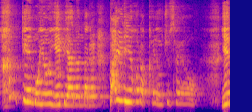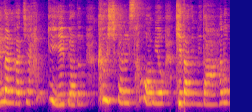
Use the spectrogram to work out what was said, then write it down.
함께 모여 예배하는 날을 빨리 허락하여 주세요. 옛날같이 함께 예배하던 그 시간을 사모하며 기다립니다 하는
